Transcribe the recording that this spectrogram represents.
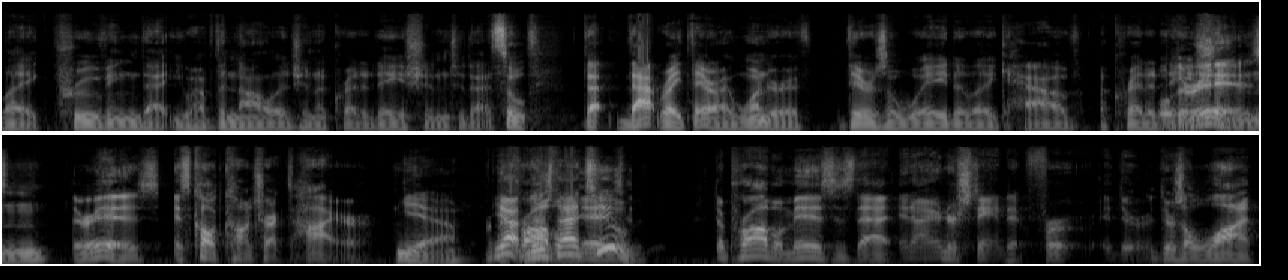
like proving that you have the knowledge and accreditation to that. So that that right there, I wonder if there's a way to like have accreditation. Well, there is. There is. It's called contract to hire. Yeah. The yeah. There's that is, too. The problem is, is that, and I understand it. For there, there's a lot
